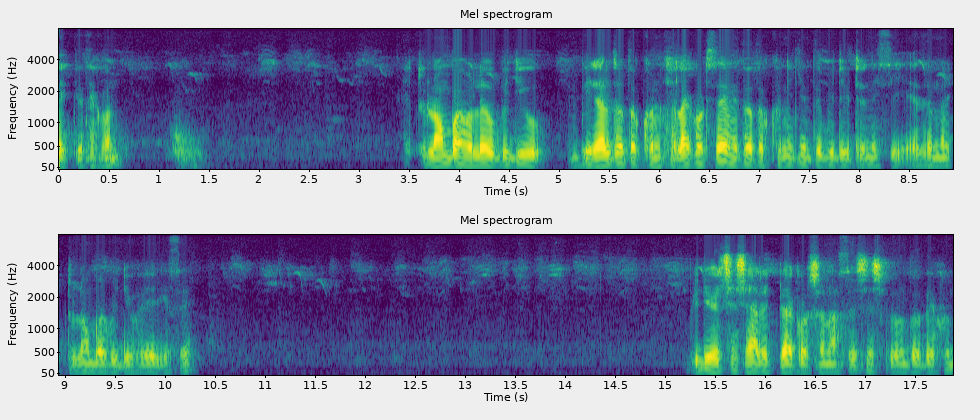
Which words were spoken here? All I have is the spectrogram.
দেখতে থাকুন। একটু লম্বা হলেও ভিডিও, বিড়াল যতক্ষণ খেলা করছে, আমি ততক্ষণই কিন্তু ভিডিওটা নিছি। এজন্য একটু লম্বা ভিডিও হয়ে গেছে। ভিডিওর শেষে আরেকটু আকর্ষণ আছে, শেষ পর্যন্ত দেখুন।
